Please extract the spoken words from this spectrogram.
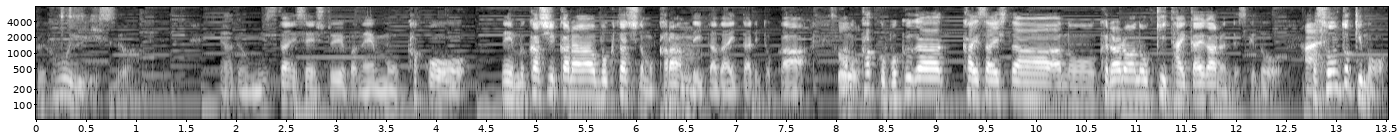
すごいですよいやでも水谷選手といえばねもう過去ね昔から僕たちとも絡んでいただいたりとか、あのそう過去僕が開催したあのクラロワの大きい大会があるんですけど、はい。その時も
